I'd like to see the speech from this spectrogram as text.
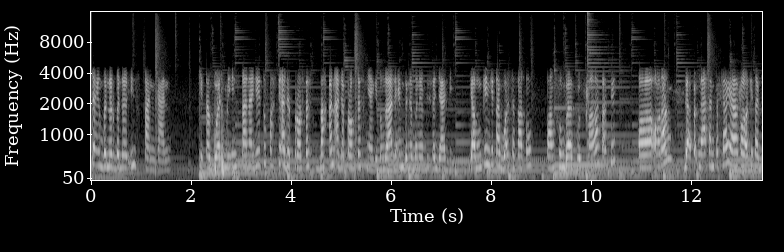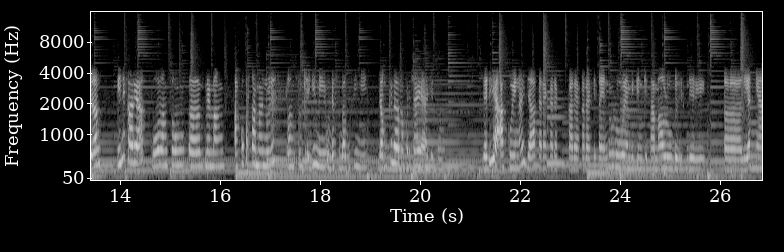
ada yang benar-benar instan kan. Kita buat mie instan aja itu pasti ada proses bahkan ada prosesnya gitu. Nggak ada yang benar-benar bisa jadi. Nggak mungkin kita buat sesuatu langsung bagus. Malah pasti eh, orang nggak nggak akan percaya kalau kita bilang ini karya aku langsung eh, memang aku pertama nulis langsung kayak gini udah sebagus ini. Nggak mungkin orang percaya gitu. Jadi ya akuin aja karya-karya karya-karya kita yang dulu yang bikin kita malu geli sendiri eh, liatnya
